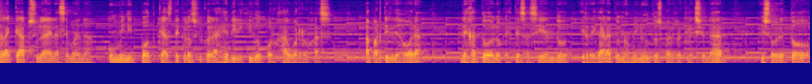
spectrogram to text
a la cápsula de la semana, un mini podcast de CrossFit Coraje dirigido por Howard Rojas. A partir de ahora, deja todo lo que estés haciendo y regálate unos minutos para reflexionar y sobre todo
